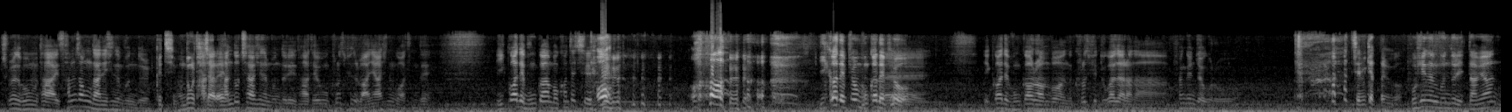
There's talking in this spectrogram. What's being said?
주변에서 보면 다 삼성 다니시는 분들, 그치 운동을 다 반- 잘해 반도체 하시는 분들이 다 대부분 크로스핏을 많이 하시는 것 같은데 이과 대 문과 한번 컨텐츠. 어? 이과 대표 문과 대표 네. 이과 대 문과로 한번 크로스핏 누가 잘하나 평균적으로 재밌겠다 그거 보시는 분들이 있다면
